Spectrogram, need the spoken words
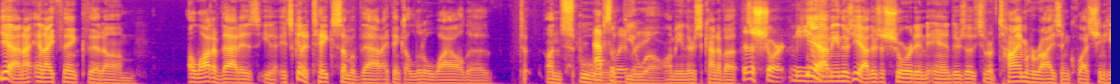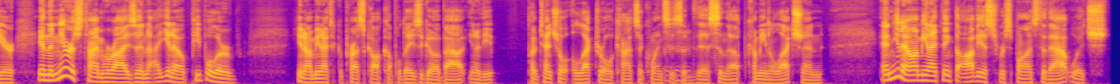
Yeah, and I and I think that um, a lot of that is you know it's going to take some of that. I think a little while to to unspool, if Absolutely. you will. I mean, there's kind of a There's a short, medium. yeah. I mean, there's yeah, there's a short and and there's a sort of time horizon question here. In the nearest time horizon, I, you know, people are, you know, I mean, I took a press call a couple days ago about you know the potential electoral consequences of this in the upcoming election. And you know, I mean, I think the obvious response to that, which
